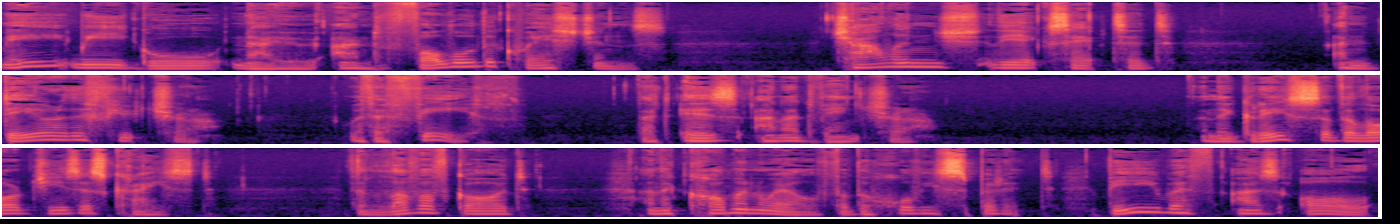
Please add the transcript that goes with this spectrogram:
May we go now and follow the questions challenge the accepted, and dare the future with a faith that is an adventure. And the grace of the Lord Jesus Christ, the love of God, and the commonwealth of the Holy Spirit be with us all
